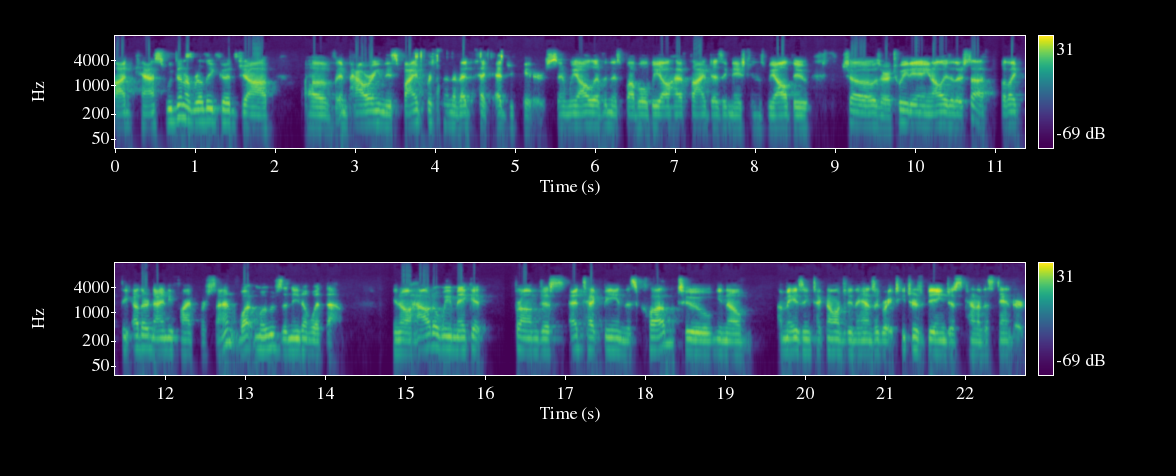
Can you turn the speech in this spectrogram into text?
podcast, we've done a really good job of empowering these 5% of edtech educators. And we all live in this bubble. We all have five designations. We all do shows or tweeting and all these other stuff. But like the other 95%, what moves the needle with them? You know, how do we make it from just edtech being this club to, you know, amazing technology in the hands of great teachers being just kind of the standard.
